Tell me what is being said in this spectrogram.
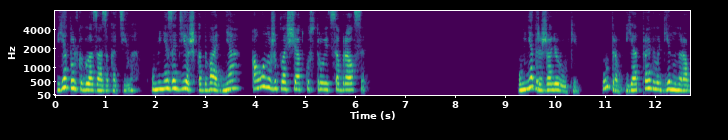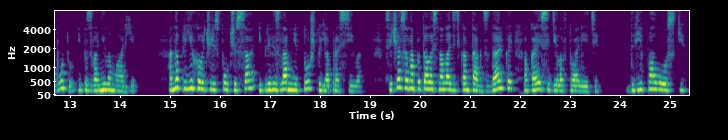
Я только глаза закатила. У меня задержка два дня, а он уже площадку строить собрался. У меня дрожали руки. Утром я отправила Гену на работу и позвонила Марье. Она приехала через полчаса и привезла мне то, что я просила. Сейчас она пыталась наладить контакт с Дарькой, пока я сидела в туалете. «Две полоски!»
